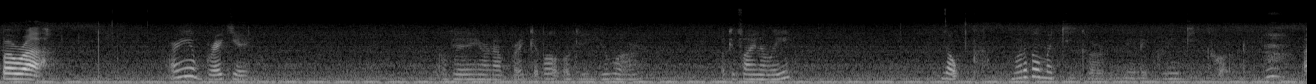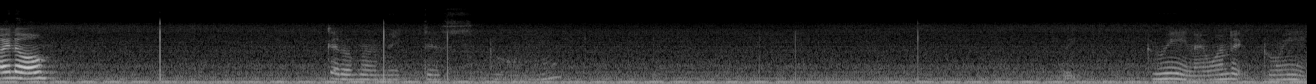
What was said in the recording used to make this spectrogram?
Bruh. Why are you breaking? Okay, you're not breakable. Okay, you are. Okay, finally. Nope. What about my key card? I need a green key card. I know. Okay, I'm gonna make this green. Wait, green. I want it green.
